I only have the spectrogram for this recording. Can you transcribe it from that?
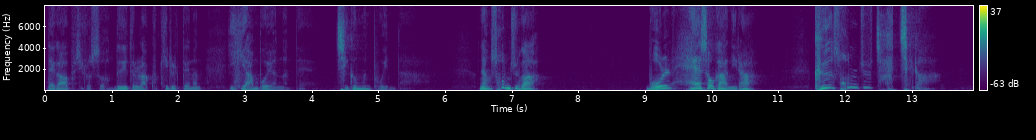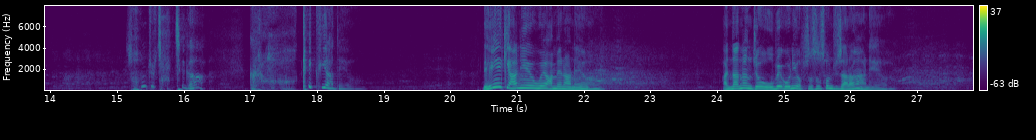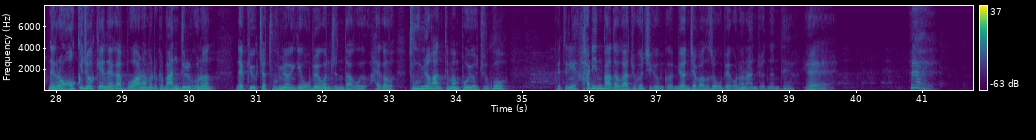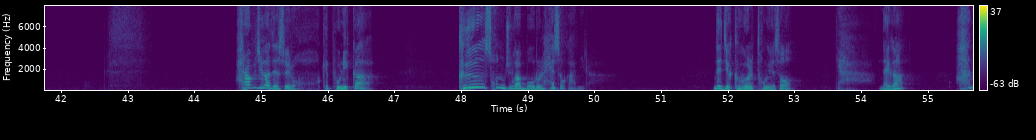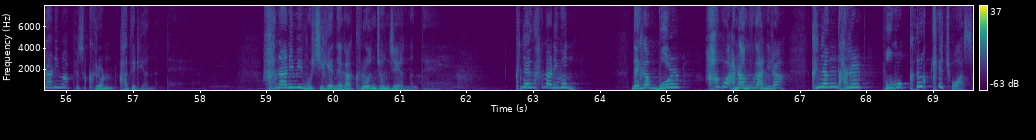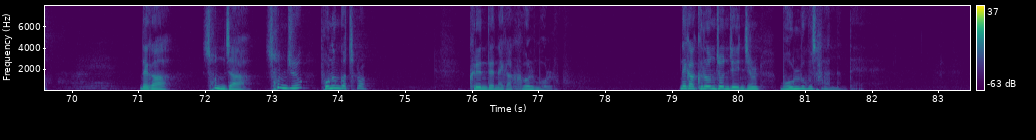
내가 아버지로서 너희들 낳고 기를 때는 이게 안 보였는데 지금은 보인다. 그냥 손주가 뭘 해서가 아니라 그 손주 자체가 손주 자체가 그렇게 귀하대요. 내 얘기 아니에요. 왜 아멘 안 해요? 아, 나는 저 500원이 없어서 손주 자랑 안 해요. 내가 엊그저께 내가 뭐 하나만 이렇게 만들고는 내 교육자 두 명에게 500원 준다고 해가 두 명한테만 보여주고 그랬더니 할인 받아가지고 지금 그 면제 받아서 500원은 안 줬는데요. 예. 예. 할아버지가 돼서 이렇게 보니까 그 손주가 뭐를 해서가 아니라. 근데 이제 그걸 통해서 야, 내가 하나님 앞에서 그런 아들이었는데 하나님이 보시기에 내가 그런 존재였는데 그냥 하나님은 내가 뭘 하고 안 하고가 아니라 그냥 나를 보고 그렇게 좋아서 내가 손자, 손주 보는 것처럼 그런데 내가 그걸 모르고 내가 그런 존재인 줄 모르고 살았는데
